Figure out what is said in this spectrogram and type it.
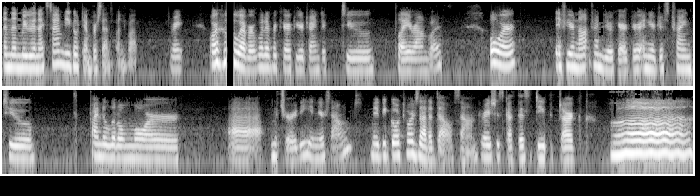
And then maybe the next time you go 10% SpongeBob, right? Or whoever, whatever character you're trying to, to play around with. Or if you're not trying to do a character and you're just trying to find a little more uh, maturity in your sound, maybe go towards that Adele sound, right? She's got this deep, dark, ah,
